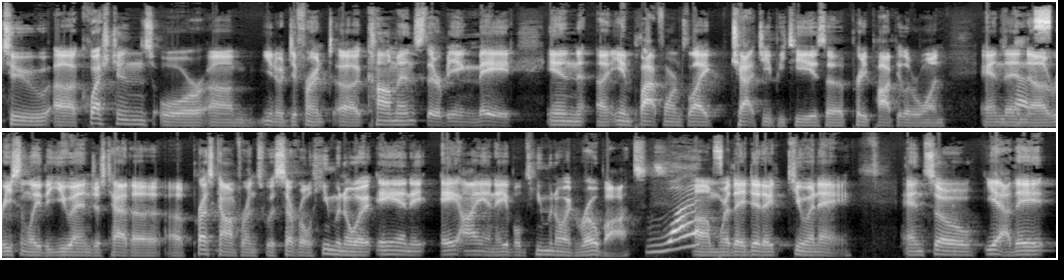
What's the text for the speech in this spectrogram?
to uh, questions or um, you know different uh, comments that are being made in uh, in platforms like ChatGPT is a pretty popular one. And then uh, recently, the UN just had a, a, press conference with several humanoid AI enabled humanoid robots. What? Um, where they did a Q and A. And so, yeah, they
